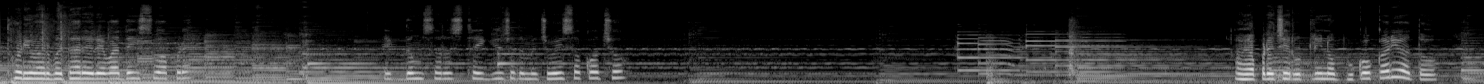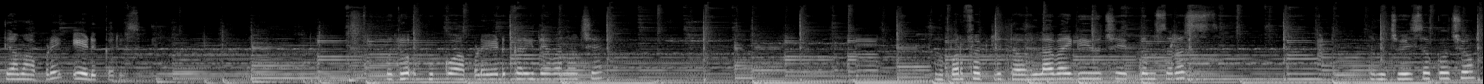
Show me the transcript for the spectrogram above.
થોડી વાર વધારે રહેવા દઈશું આપણે. એકદમ સરસ થઈ ગયું છે, તમે જોઈ શકો છો. હવે આપણે જે રોટલીનો ભૂકો કર્યો હતો, તેમાં આપણે એડ કરીશું. બધો ભૂકો આપણે એડ કરી દેવાનો છે. પરફેક્ટ રીતે હલાવાઈ ગયું છે, એકદમ સરસ. તમે જોઈ શકો છો.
